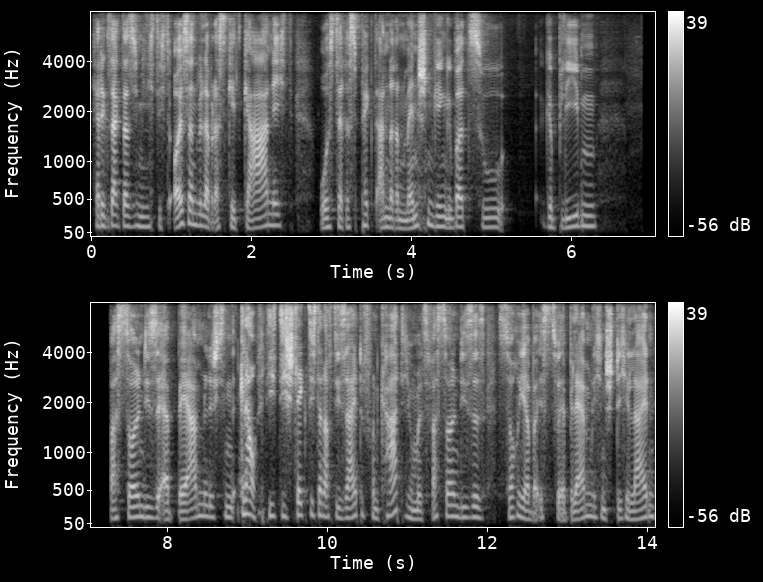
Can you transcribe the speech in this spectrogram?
ich hatte gesagt, dass ich mich nicht äußern will, aber das geht gar nicht. Wo ist der Respekt anderen Menschen gegenüber zu geblieben? Was sollen diese erbärmlichen, genau, die, die schlägt sich dann auf die Seite von Kati Hummels, was sollen diese, sorry, aber ist zu erbärmlichen Sticheleien,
